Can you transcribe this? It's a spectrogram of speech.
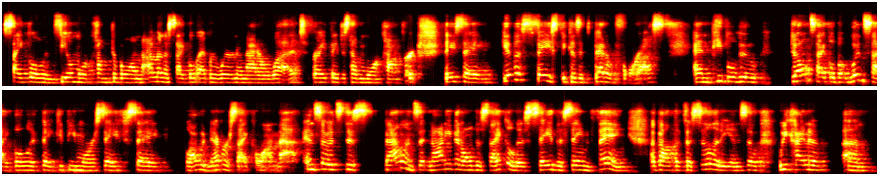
cycle and feel more comfortable and I'm gonna cycle everywhere no matter what, right? They just have more comfort. They say, give us space because it's better for us. And people who don't cycle but would cycle if they could be more safe say, well, I would never cycle on that. And so it's this balance that not even all the cyclists say the same thing about the facility. And so we kind of um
